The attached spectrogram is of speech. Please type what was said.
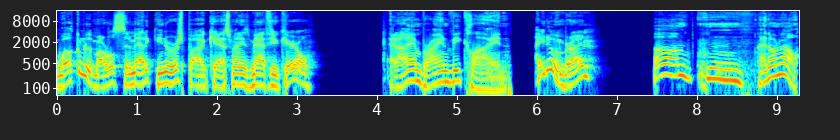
Welcome to the Marvel Cinematic Universe podcast. My name is Matthew Carroll. And I am Brian V. Klein. How you doing, Brian? Oh, I'm. Mm, I don't know.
